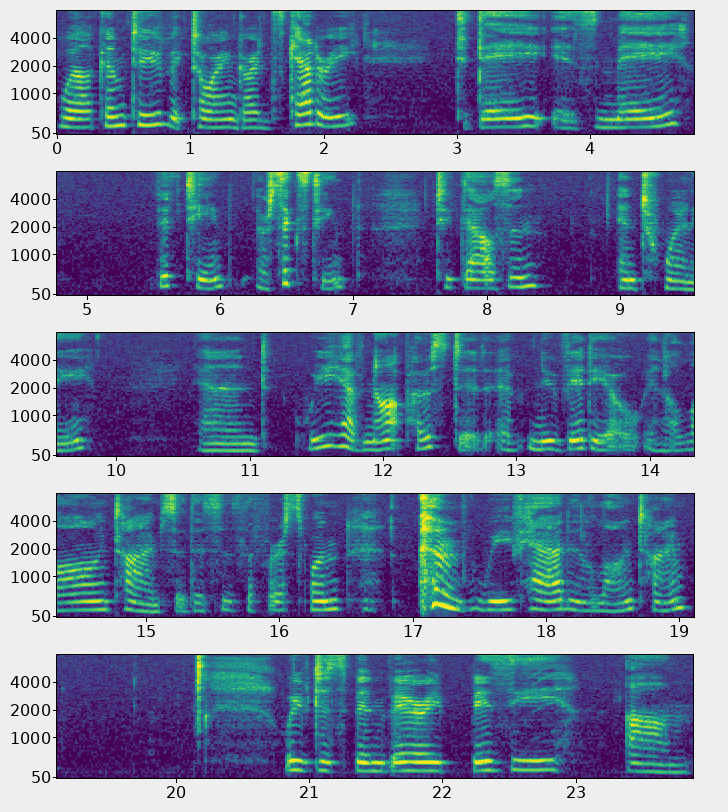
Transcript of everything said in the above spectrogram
Welcome to Victorian Gardens Cattery. Today is May 15th or 16th, 2020 and we have not posted a new video in a long time so this is the first one we've had in a long time. We've just been very busy um,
